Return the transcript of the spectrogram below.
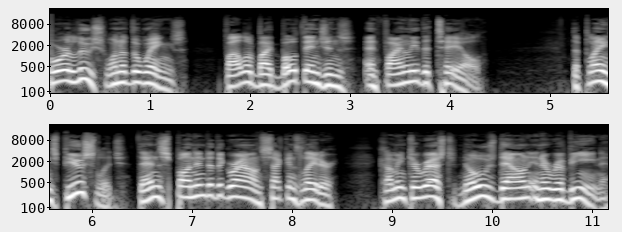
tore loose one of the wings, followed by both engines and finally the tail. The plane's fuselage then spun into the ground seconds later, coming to rest nose down in a ravine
